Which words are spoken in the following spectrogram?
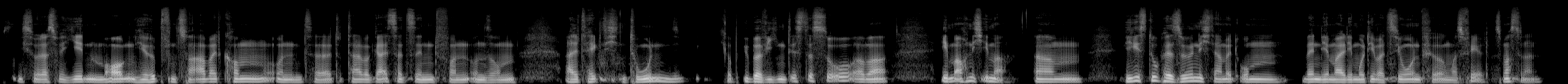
ist nicht so, dass wir jeden Morgen hier hüpfen zur Arbeit kommen und äh, total begeistert sind von unserem alltäglichen Tun. Ich glaube, überwiegend ist das so, aber eben auch nicht immer. Ähm, wie gehst du persönlich damit um, wenn dir mal die Motivation für irgendwas fehlt? Was machst du dann?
